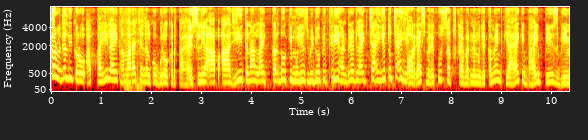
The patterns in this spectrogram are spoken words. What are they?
करो जल्दी करो। आपका ही लाइक हमारा चैनल को ग्रो करता है। इसलिए आप आज ही इतना लाइक कर दो कि मुझे इस वीडियो पे 300 लाइक चाहिए तो चाहिए। और गाइस मेरे कुछ सब्सक्राइबर ने मुझे कमेंट किया है कि भाई प्लीज़ भीम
